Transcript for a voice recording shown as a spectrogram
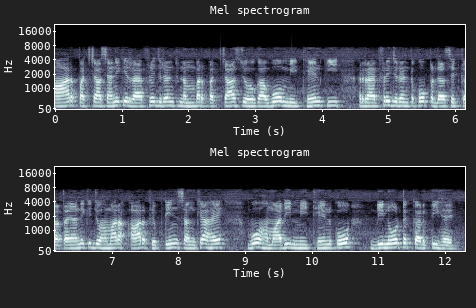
आर पचास, यानी कि रेफ्रिजरेंट नंबर पचास जो होगा, वो मीथेन की रेफ्रिजरेंट को प्रदर्शित करता है। यानी कि जो हमारा आर फिफ्टीन संख्या है, वो हमारी मीथेन को डिनोट करती है।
